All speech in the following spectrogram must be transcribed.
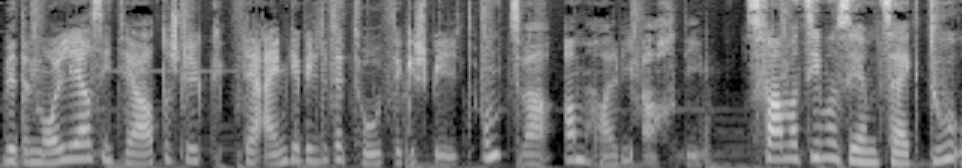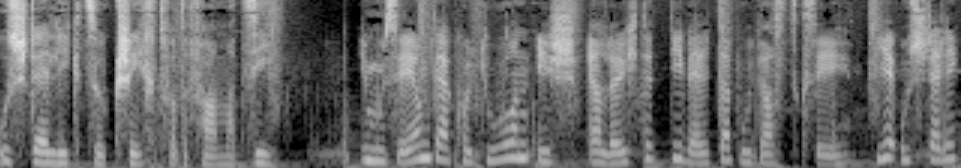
wird im Molière sein Theaterstück Der eingebildete Tote gespielt, und zwar am halb acht. Das Pharmaziemuseum zeigt die Ausstellung zur Geschichte der Pharmazie. Im Museum der Kulturen ist Erleuchtet die Welt der Buddhas zu sehen. Die Ausstellung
